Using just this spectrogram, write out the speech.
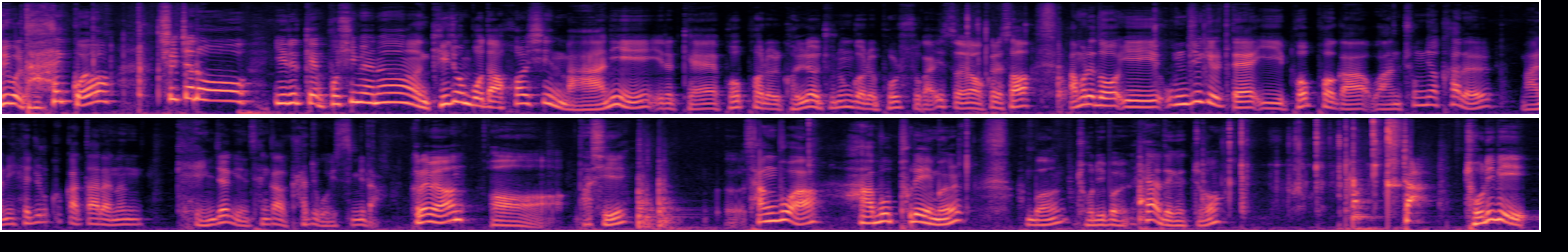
조립을 다 했고요. 실제로 이렇게 보시면은 기존보다 훨씬 많이 이렇게 버퍼를 걸려 주는 것을 볼 수가 있어요. 그래서 아무래도 이 움직일 때 이 버퍼가 완충 역할을 많이 해줄 것 같다라는 개인적인 생각을 가지고 있습니다. 그러면 어, 다시 그 상부와 하부 프레임을 한번 조립을 해야 되겠죠. 자, 조립이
